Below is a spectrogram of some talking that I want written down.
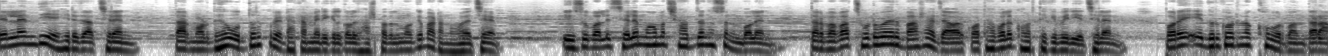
রেল লাইন দিয়ে হেঁটে যাচ্ছিলেন। তার মরদেহ উদ্ধার করে ঢাকা মেডিকেল কলেজ হাসপাতাল মর্গে পাঠানো হয়েছে। ইউসুফ আলীর ছেলে মোহাম্মদ শাহজাহান হোসেন বলেন, তার বাবা ছোট ভাইয়ের বাসায় যাওয়ার কথা বলে ঘর থেকে বেরিয়েছিলেন। পরে এই দুর্ঘটনার খবর পান তারা।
